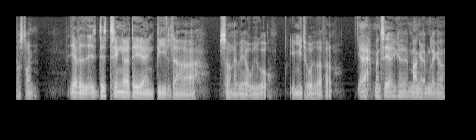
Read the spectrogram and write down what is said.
på strøm. Jeg ved, det tænker jeg, det er en bil, der sådan er ved at udgå. I mit hoved i hvert fald. Ja, man ser ikke mange af dem længere.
